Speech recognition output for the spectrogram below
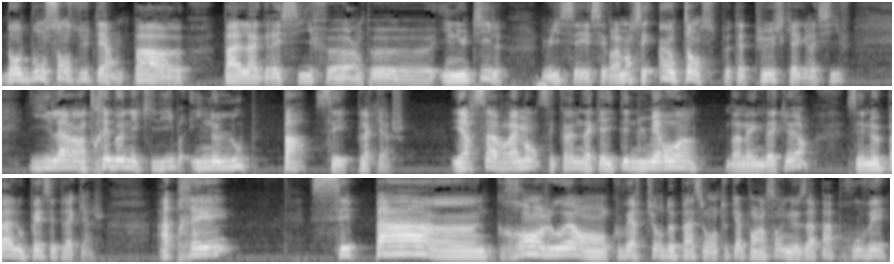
dans le bon sens du terme, pas, euh, pas l'agressif un peu inutile. Lui, c'est vraiment, c'est intense, peut-être plus qu'agressif. Il a un très bon équilibre, il ne loupe pas ses plaquages. Et alors ça, vraiment, c'est quand même la qualité numéro un d'un linebacker, c'est ne pas louper ses plaquages. Après, c'est pas un grand joueur en couverture de passe, ou en tout cas pour l'instant, il ne nous a pas prouvé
